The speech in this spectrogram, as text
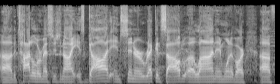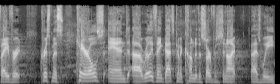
uh, the title of our message tonight is God and Sinner Reconciled, a line in one of our uh, favorite Christmas carols, and uh, really think that's going to come to the surface tonight as we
